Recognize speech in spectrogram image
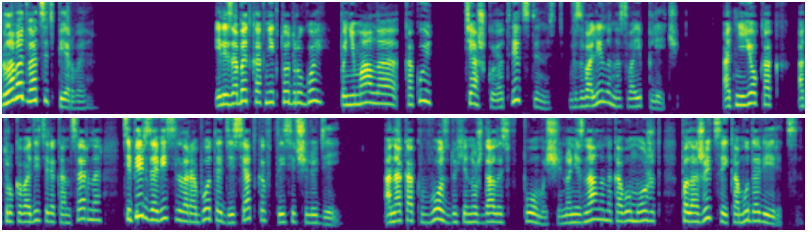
Глава двадцать первая. Элизабет, как никто другой, понимала, какую тяжкую ответственность взвалила на свои плечи. От нее, как от руководителя концерна, теперь зависела работа десятков тысяч людей. Она как в воздухе нуждалась в помощи, но не знала, на кого может положиться и кому довериться.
